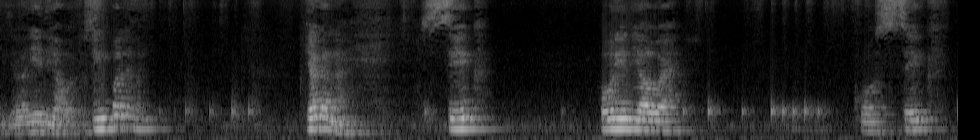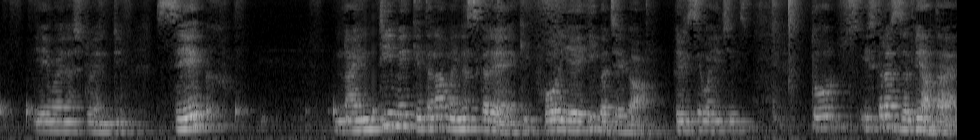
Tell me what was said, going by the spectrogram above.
कीजिए, अगर ये दिया हुआ तो सिंपल है भाई। क्या करना है? सेक फोर ए दिया हुआ है cosec A minus twenty sec 90 में कितना माइनस करे कि फोर ये ही बचेगा, फिर से वही चीज़। तो इस तरह से जब भी आता है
